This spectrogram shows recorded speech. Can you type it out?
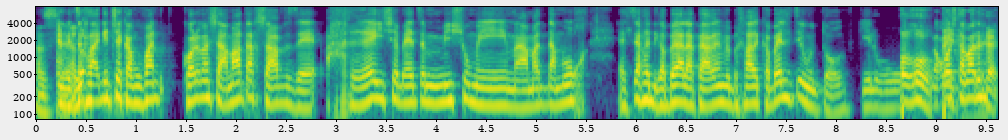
אז כן, וצריך לא... להגיד שכמובן כל מה שאמרת עכשיו זה אחרי שבעצם מישהו ממעמד נמוך הצליח להתגבר על הפערים ובכלל לקבל ציון טוב, כאילו, ברור, מראש למד, כן.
